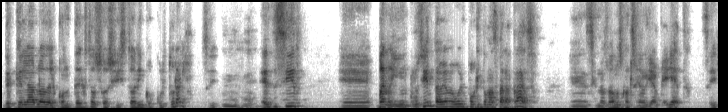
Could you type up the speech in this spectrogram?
de que él habla del contexto sociohistórico cultural, ¿sí? Es decir, eh, bueno, inclusive todavía me voy un poquito más para atrás, eh, si nos vamos con el señor Jean Piaget, ¿sí?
